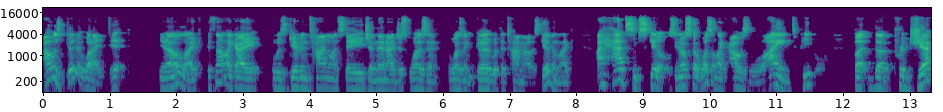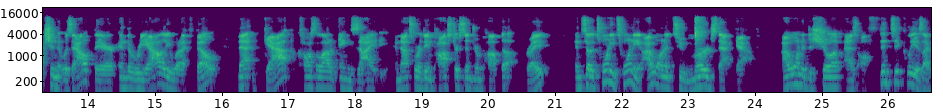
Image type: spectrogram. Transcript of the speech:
i was good at what i did you know like it's not like i was given time on stage and then i just wasn't wasn't good with the time i was given like i had some skills you know so it wasn't like i was lying to people but the projection that was out there and the reality what i felt that gap caused a lot of anxiety. And that's where the imposter syndrome popped up, right? And so 2020, I wanted to merge that gap. I wanted to show up as authentically as I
